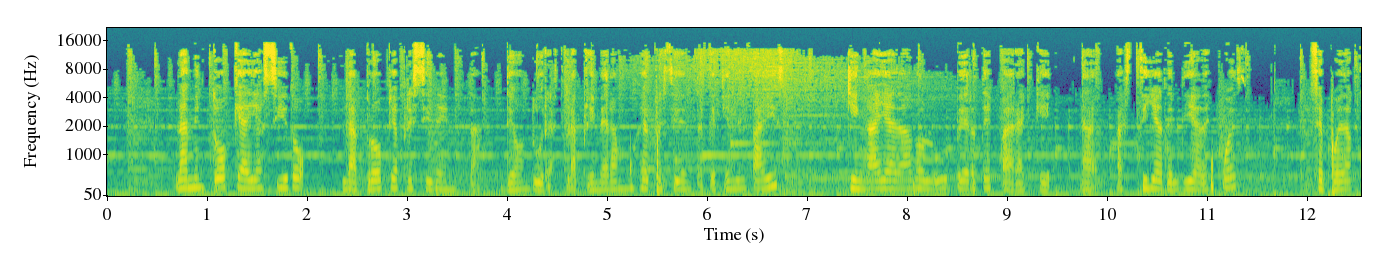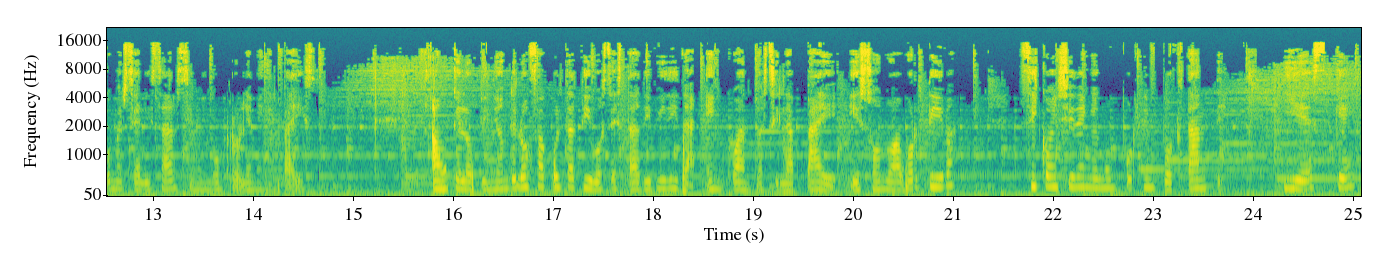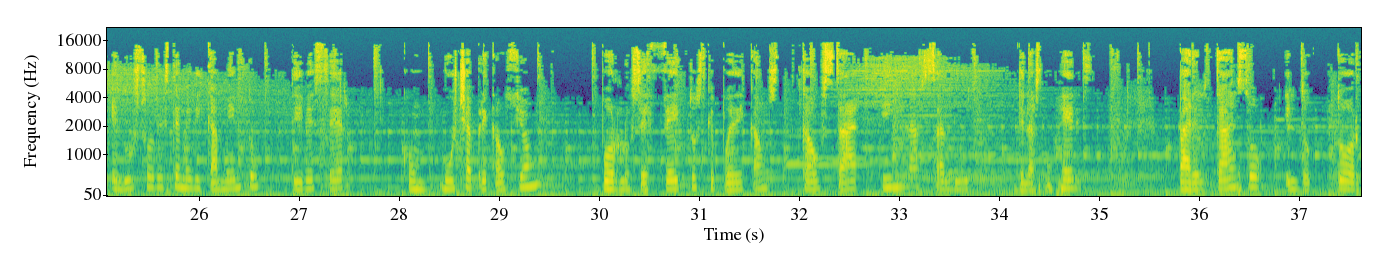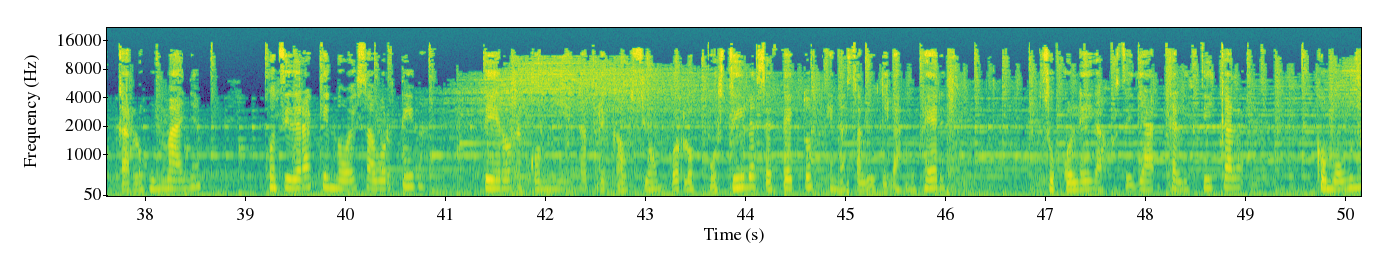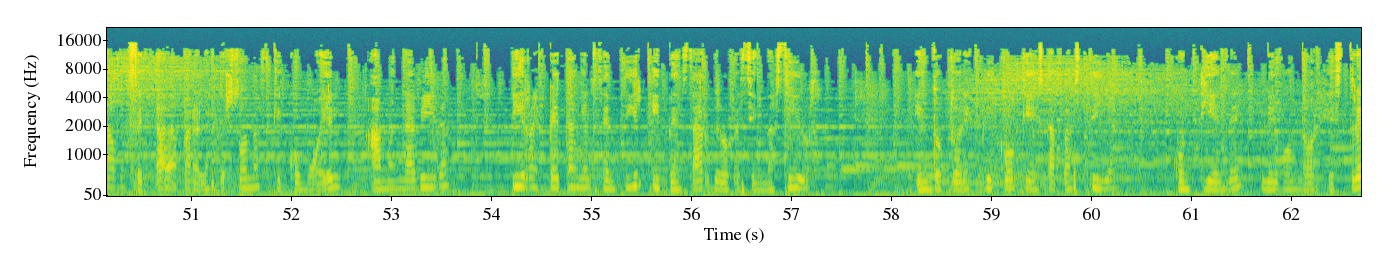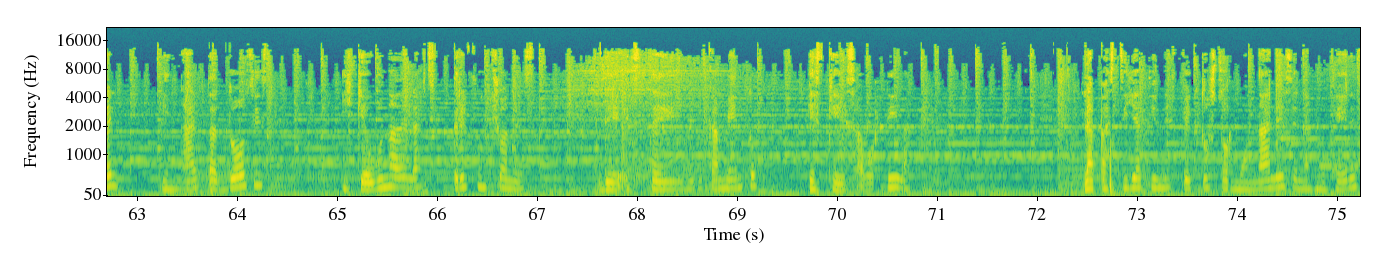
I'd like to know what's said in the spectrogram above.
lamentó que haya sido la propia presidenta de Honduras, la primera mujer presidenta que tiene el país, quien haya dado luz verde para que la pastilla del día después se pueda comercializar sin ningún problema en el país. Aunque la opinión de los facultativos está dividida en cuanto a si la PAE es o no abortiva, sí coinciden en un punto importante y es que el uso de este medicamento debe ser con mucha precaución por los efectos que puede causar en la salud de las mujeres. Para el caso, el doctor Carlos Umaña considera que no es abortiva, pero recomienda precaución por los posibles efectos en la salud de las mujeres. Su colega José Yar califica como una bofetada para las personas que como él aman la vida y respetan el sentir y pensar de los recién nacidos el doctor explicó que esta pastilla contiene levonorgestrel en alta dosis y que una de las tres funciones de este medicamento es que es abortiva. La pastilla tiene efectos hormonales en las mujeres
